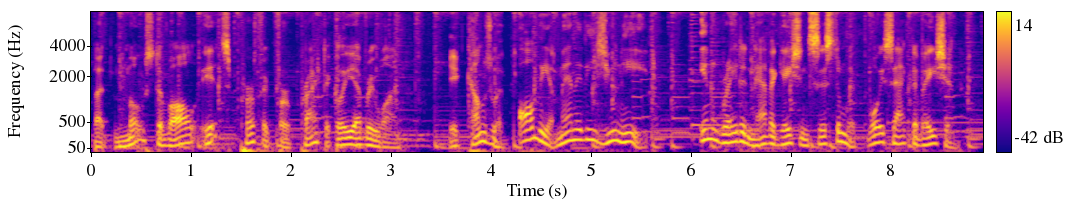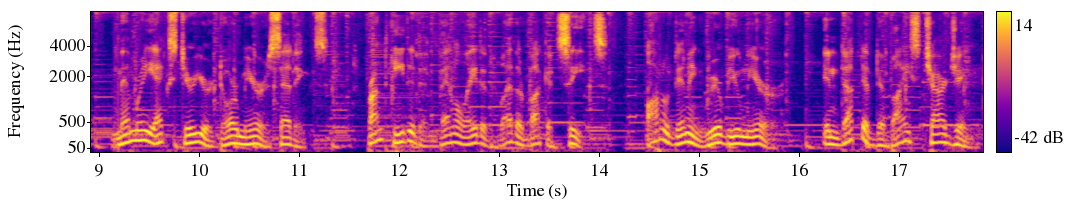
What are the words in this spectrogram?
but most of all, it's perfect for practically everyone. It comes with all the amenities you need. Integrated navigation system with voice activation, memory exterior door mirror settings, front heated and ventilated leather bucket seats, auto dimming rearview mirror, inductive device charging,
